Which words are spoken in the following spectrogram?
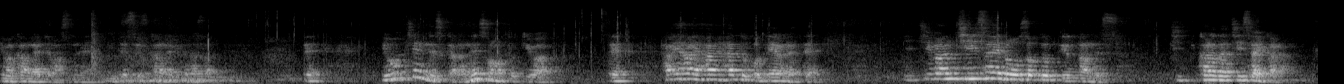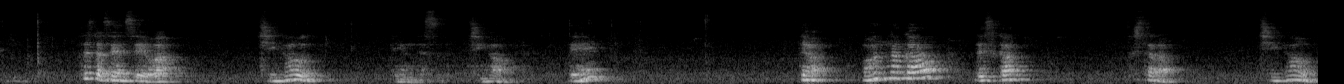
今考えてますね。いいですよ。考えてください。で幼稚園ですからねその時は。で「はいはいはいはい」とこう手を挙げて一番小さいろうそくって言ったんです。体小さいから。そしたら先生は「違う」って言うんです。違う。え？じゃあ真ん中ですか？そしたら違う。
